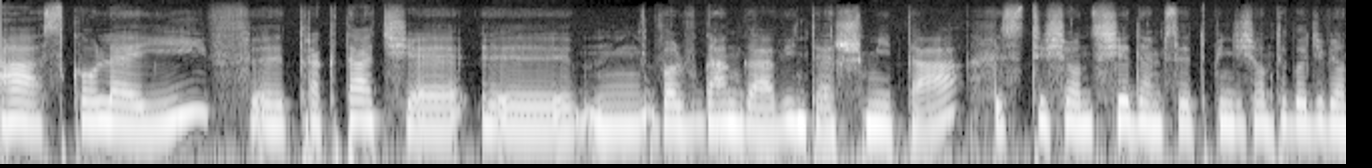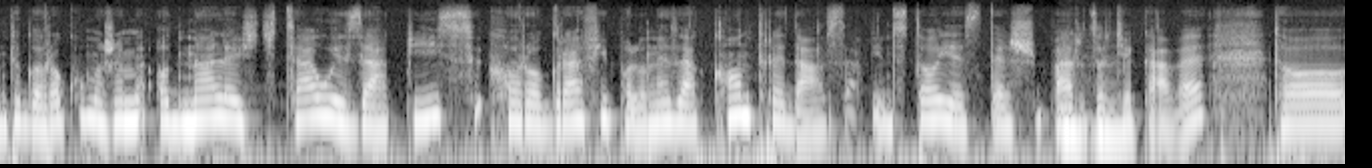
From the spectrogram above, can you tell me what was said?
a z kolei w traktacie y, Wolfganga Winterschmidta z 1759 roku możemy odnaleźć cały zapis choreografii poloneza Contredansa, więc to jest też bardzo mhm. ciekawe. To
